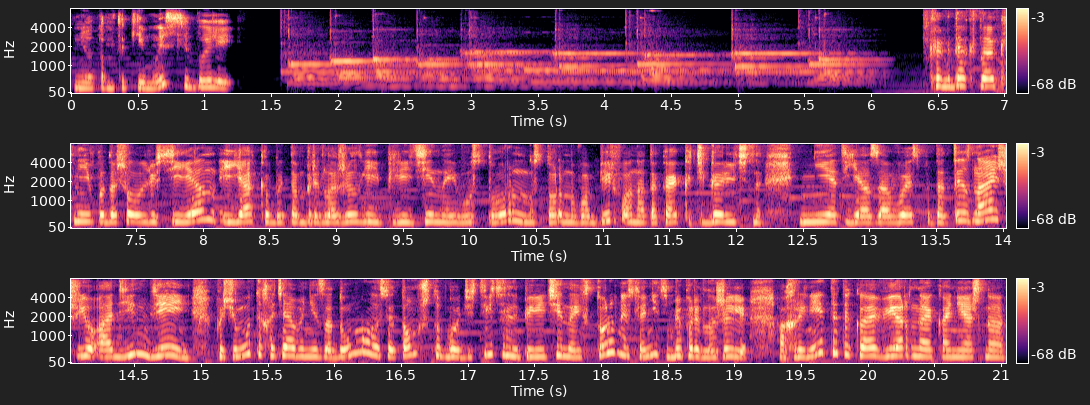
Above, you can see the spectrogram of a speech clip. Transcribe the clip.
у нее там такие мысли были. Когда к, ней подошел Люсиен и якобы там предложил ей перейти на его сторону, на сторону вампиров, она такая категорично «Нет, я за Веспа». Ты знаешь ее один день. Почему ты хотя бы не задумалась о том, чтобы действительно перейти на их сторону, если они тебе предложили? Охренеть ты такая верная, конечно,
